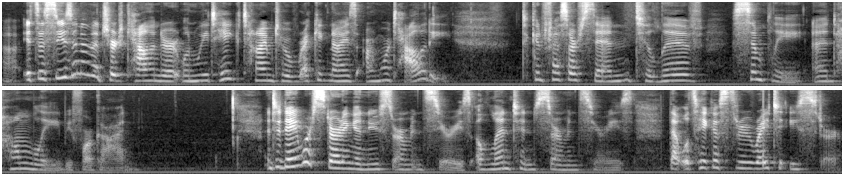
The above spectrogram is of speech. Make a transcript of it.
Uh, it's a season in the church calendar when we take time to recognize our mortality, to confess our sin, to live simply and humbly before God. And today we're starting a new sermon series, a Lenten sermon series that will take us through right to Easter.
